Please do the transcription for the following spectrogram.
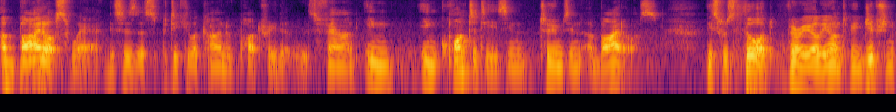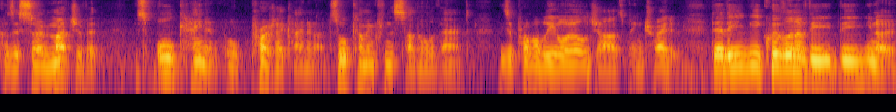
Abydos ware, this is this particular kind of pottery that was found in, in quantities in tombs in Abydos. This was thought very early on to be Egyptian because there's so much of it. It's all Canaan or Proto Canaanite. It's all coming from the southern Levant. These are probably oil jars being traded. They're the, the equivalent of the, the, you know,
